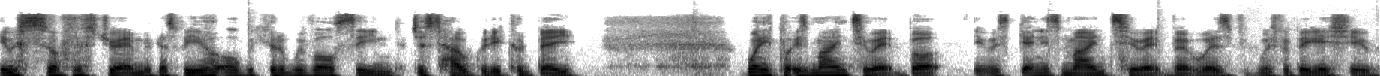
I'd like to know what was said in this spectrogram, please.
It was so frustrating because we all, we could, we've all seen just how good he could be when he put his mind to it, but it was getting his mind to it that was was the big issue.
